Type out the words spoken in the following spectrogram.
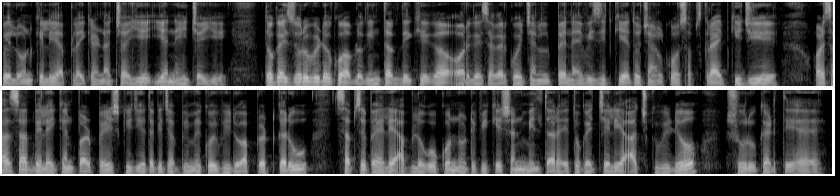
पे लोन के लिए अप्लाई करना चाहिए या नहीं चाहिए। तो गाइज़ ज़रूर वीडियो को आप लोग इन तक देखिएगा और गैस अगर कोई चैनल पर नए विज़िट किया तो चैनल को सब्सक्राइब कीजिए और साथ साथ बेलाइकन पर प्रेस कीजिए ताकि जब भी मैं कोई वीडियो अपलोड करूँ, सबसे पहले आप लोगों को नोटिफिकेशन मिलता रहे। तो गए चलिए आज की वीडियो शुरू करते हैं।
